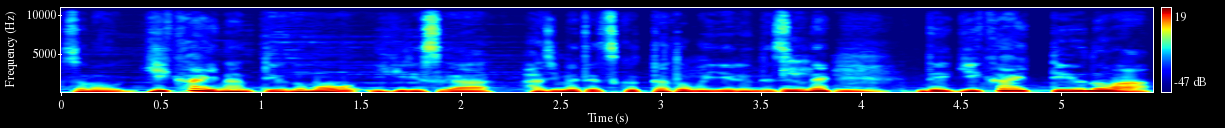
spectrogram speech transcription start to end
その議会なんていうのもイギリスが初めて作ったとも言えるんですよね。で議会っていうのは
